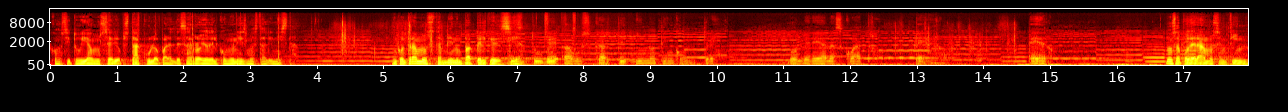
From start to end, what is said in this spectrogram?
constituía un serio obstáculo para el desarrollo del comunismo estalinista. Encontramos también un papel que decía, Estuve a buscarte y no te encontré. Volveré a las cuatro. Pedro. Pedro. Nos apoderamos, en fin,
